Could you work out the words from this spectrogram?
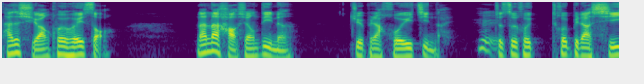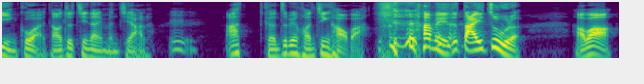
它就喜欢挥挥手。那那好兄弟呢，就被它挥进来，嗯、就是会会被它吸引过来，然后就进来你们家了。嗯，啊，可能这边环境好吧，他们也就呆住了，好不好？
